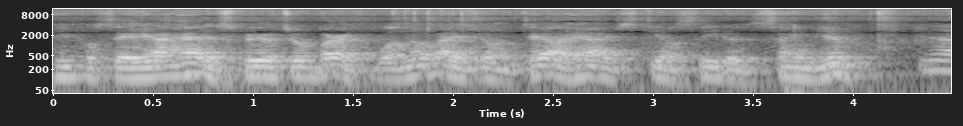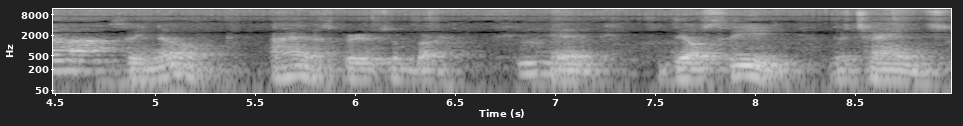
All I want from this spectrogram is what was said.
People say, I had a spiritual birth. Well, nobody's going to tell you. I still see the same you. Uh-huh. Say, no, I had a spiritual birth. Mhm. And they'll see the change.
